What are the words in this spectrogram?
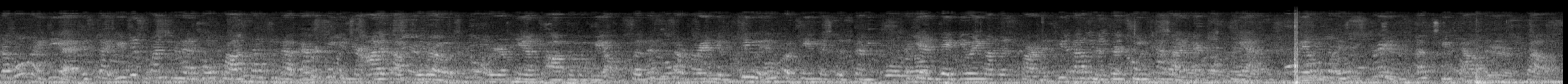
The whole idea is that you just went through that whole process without ever taking your eyes off the road or your hands off of the wheel. So this is our brand new CUE infotainment system, again debuting on this car, the 2013 Cadillac XTS, available in spring of 2012.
